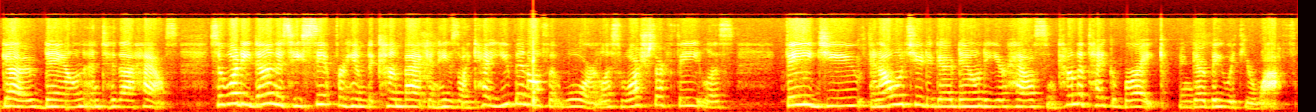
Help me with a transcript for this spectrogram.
go down unto thy house? So what he done is he sent for him to come back and he's like, hey, you've been off at war. Let's wash their feet. Let's feed you. And I want you to go down to your house and kind of take a break and go be with your wife.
